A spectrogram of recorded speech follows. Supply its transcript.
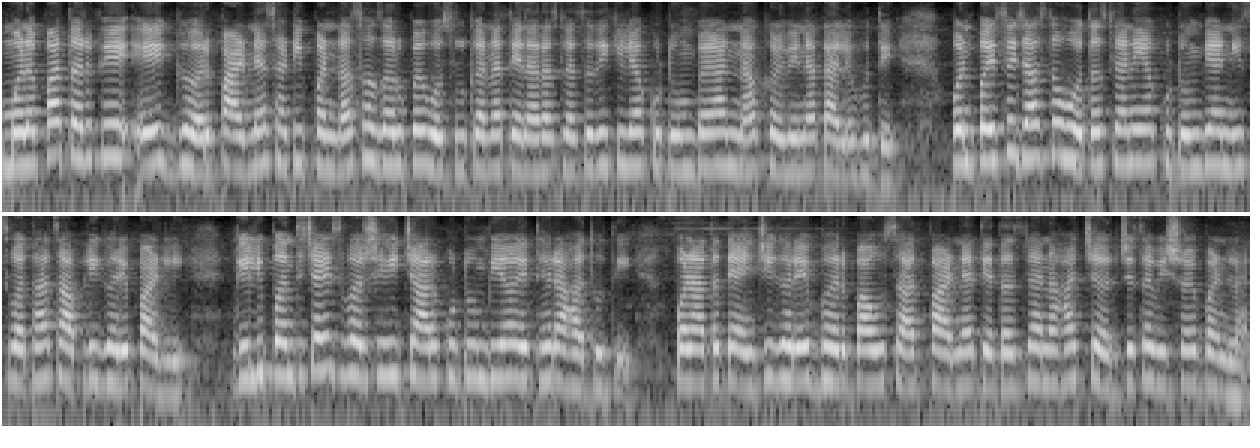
मनपातर्फे एक घर पाडण्यासाठी पन्नास हजार रुपये वसूल करण्यात येणार असल्याचं देखील या कुटुंबियांना कळविण्यात आले होते. पण पैसे जास्त होत असल्याने या कुटुंबियांनी स्वतःच आपली घरे पाडली. गेली पंचेचाळीस वर्षे ही चार कुटुंबीय येथे राहत होती. पण आता त्यांची घरे भरपावसात पाडण्यात येत असल्यानं हा चर्चेचा विषय बनलाय.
